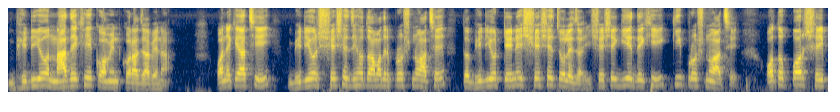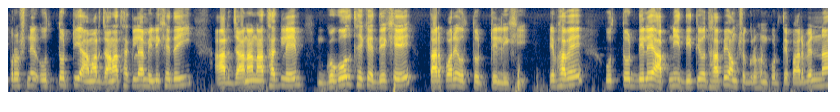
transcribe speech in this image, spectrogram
ভিডিও না দেখে কমেন্ট করা যাবে না। অনেকে আছি, ভিডিওর শেষে যেহেতু আমাদের প্রশ্ন আছে, তো ভিডিও টেনে শেষে চলে যাই। শেষে গিয়ে দেখি কি প্রশ্ন আছে। অতঃপর সেই প্রশ্নের উত্তরটি আমার জানা থাকলে আমি লিখে দেই, আর জানা না থাকলে গুগল থেকে দেখে তারপরে উত্তরটি লিখি। এভাবে উত্তর দিলে আপনি দ্বিতীয় ধাপে অংশগ্রহণ করতে পারবেন না।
